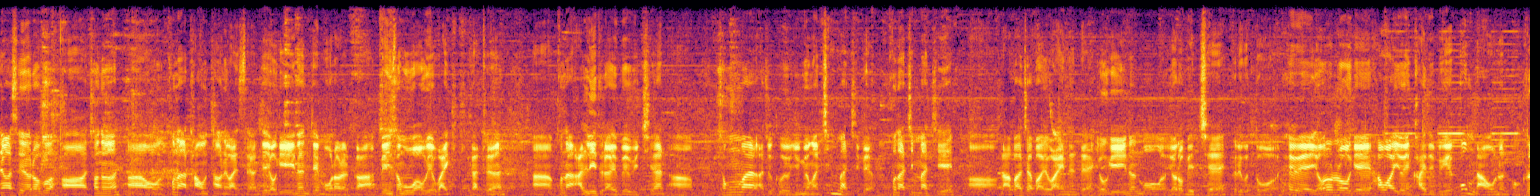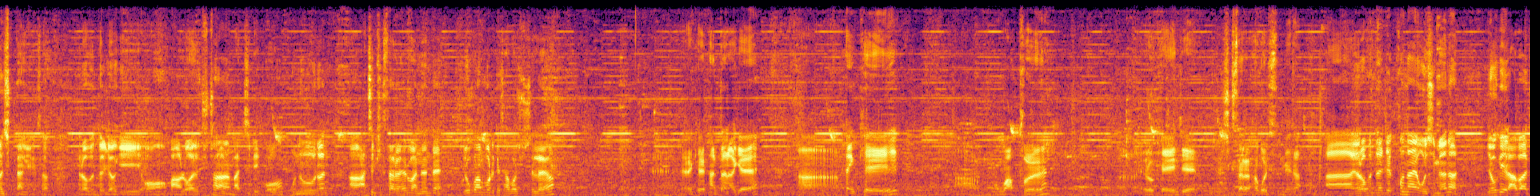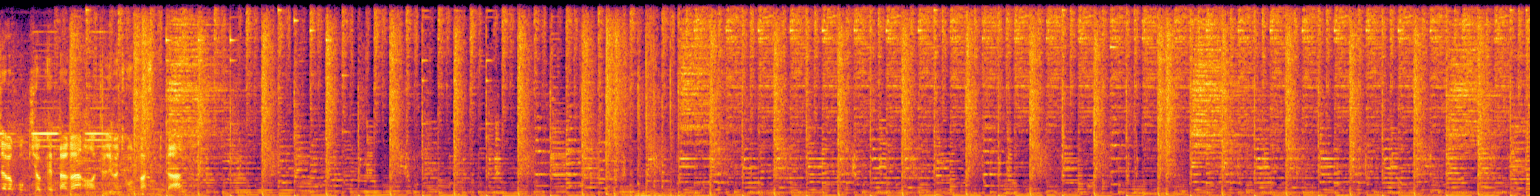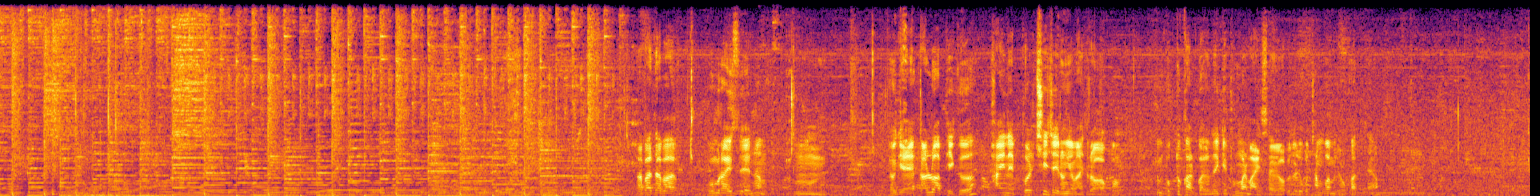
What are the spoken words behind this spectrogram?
안녕하세요 여러분. 아 저는 아, 어, 코나 다운타운에 와 있어요. 이제 여기는 이제 뭐라 그럴까 맨섬 오아우의 와이키키 같은 아, 코나 알리 드라이브에 위치한 아, 정말 아주 그 유명한 찐맛집이에요. 코나 찐맛집 아, 라바자바에 와 있는데 여기는 뭐 여러 매체 그리고 또 해외 여러 개 하와이 여행 가이드북에 꼭 나오는 어, 그런 식당이에요. 그래서 여러분들 여기 어, 마을로 가서 추천하는 맛집이고 오늘은 아, 아침 식사를 하러 왔는데 요거 한번 이렇게 잡아 주실래요? 네, 이렇게 간단하게 아, 팬케이크, 아, 와플 아, 이렇게 이제 식사를 하고 있습니다. 아, 여러분들 이제 코나에 오시면은 여기 라바자바 꼭 기억했다가 어, 들리면 좋을 것 같습니다. 아바다바 오므라이스에는 음, 여기에 깔루아 피그, 파인애플, 치즈 이런 게 많이 들어가고 좀 독특할 거예요. 근데 이게 정말 맛있어요. 여러분들 이거 참고하면 좋을 것 같아요.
